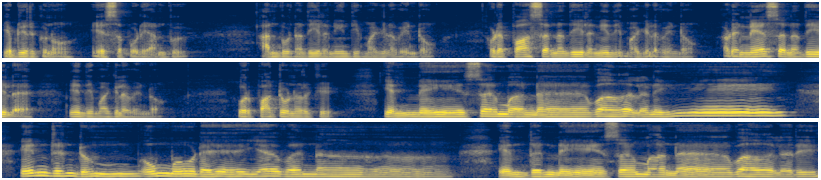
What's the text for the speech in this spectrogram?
எப்படி இருக்கணும்? ஏசப்போடைய அன்பு. அன்பு நதியில் நீந்தி மகிழ வேண்டும். அவருடைய பாச நதியில் நீந்தி மகிழ வேண்டும். அவருடைய நேச நதியில் நீந்தி மகிழ வேண்டும். ஒரு பாட்டு ஒன்று இருக்குது என்னே நேச என்றென்றும் உம்முடையவனா? எந்த நேசமனவாளரே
